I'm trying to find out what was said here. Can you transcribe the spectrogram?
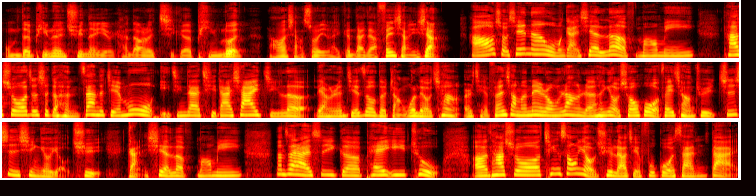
我们的评论区呢，也看到了几个评论，然后想说也来跟大家分享一下。好，首先呢，我们感谢 Love 猫咪，他说这是个很赞的节目，已经在期待下一集了。两人节奏的掌握流畅，而且分享的内容让人很有收获，非常具知识性又有趣。感谢 Love 猫咪。那再来是一个 Pay Two，呃，他说轻松有趣，了解富过三代。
